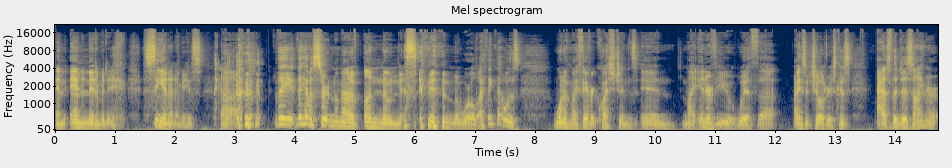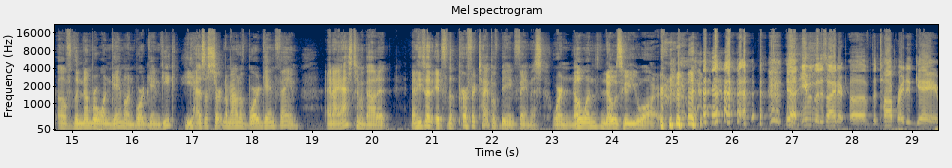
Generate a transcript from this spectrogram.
and anonymity. Sea anemones. Uh, they they have a certain amount of unknownness in the world. I think that was one of my favorite questions in my interview with uh, Isaac Childres because as the designer of the number one game on Board Game Geek, he has a certain amount of board game fame. And I asked him about it, and he said it's the perfect type of being famous where no one knows who you are. yeah, even the designer of the top rated game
